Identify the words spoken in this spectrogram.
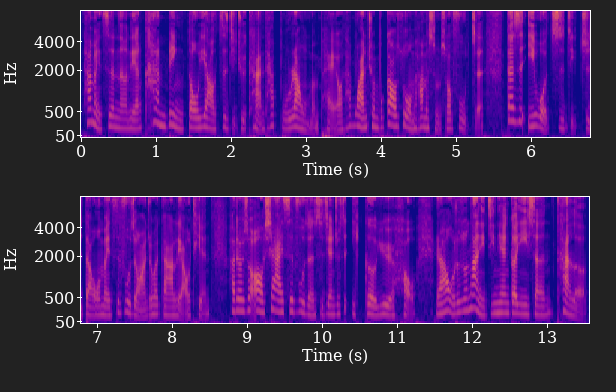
他每次呢连看病都要自己去看，他不让我们陪哦，他完全不告诉我们他们什么时候复诊。但是以我自己知道，我每次复诊完就会跟他聊天，他就说哦，下一次复诊时间就是一个月后。然后我就说，那你今天跟医生看了？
